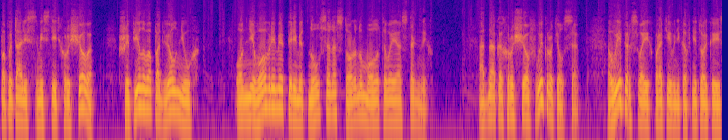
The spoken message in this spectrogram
попытались сместить Хрущева, Шипилова подвел нюх, он не вовремя переметнулся на сторону Молотова и остальных. Однако Хрущев выкрутился, выпер своих противников не только из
